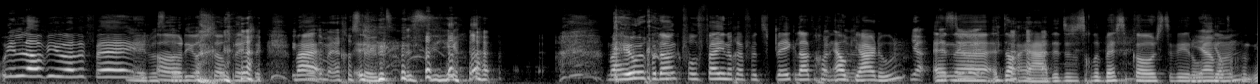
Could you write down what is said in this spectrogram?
We love you, Anne V! Nee, oh, die was zo vreselijk. Ik Maar- voelde me echt gesteund. dus Maar heel erg bedankt. Ik vond het fijn nog even te spreken. Laten we gewoon elk jaar doen. ja, En eh, dan, ja, dit is toch de beste coast ter wereld. Ja, Je had man. toch een-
